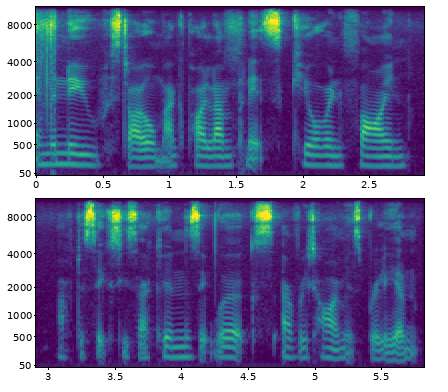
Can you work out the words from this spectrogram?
in the new style magpie lamp and it's curing fine after 60 seconds. It works every time. It's brilliant.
